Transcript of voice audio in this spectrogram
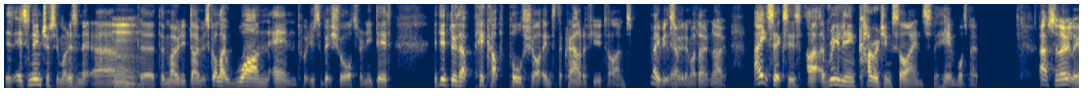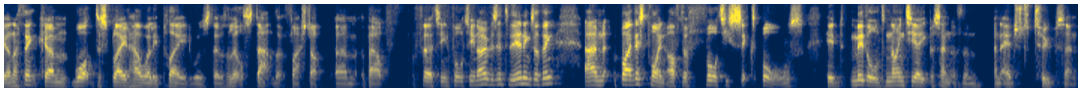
it's an interesting one isn't it? Um, mm. the the Modi dome. It's got like one end which is a bit shorter and he did he did do that pickup pull shot into the crowd a few times. Maybe it yep. suited him i don't know. Eight sixes are really encouraging signs for him wasn't it? Absolutely, and I think um, what displayed how well he played was there was a little stat that flashed up um, about 13, 14 overs into the innings, I think. And by this point, after 46 balls, he'd middled 98% of them and edged 2%.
